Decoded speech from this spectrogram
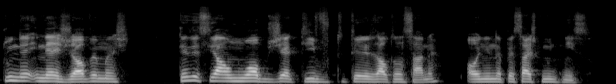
Tu ainda, ainda és jovem, mas tens assim algum objetivo de teres alcançar, né? Ou ainda pensaste muito nisso?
